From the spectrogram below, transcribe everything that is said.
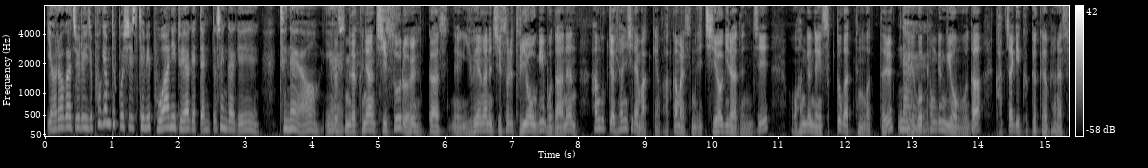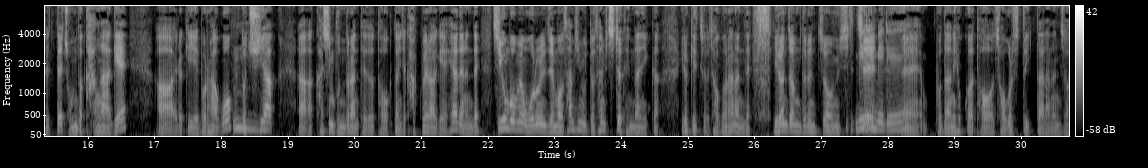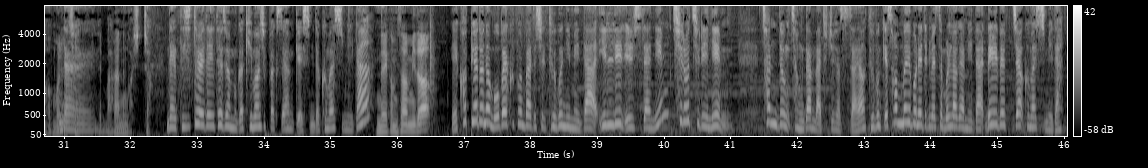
여러 가지로 이제 폭염특보 시스템이 보완이 돼야겠다는 또 생각이 드네요. 예. 그렇습니다. 그냥 지수를 그러니까 유행하는 지수를 들여오기보다는 한국적 현실에 맞게 아까 말씀드린 지역이라든지 뭐 환경적인 습도 같은 것들 네. 그리고 평균 기온보다 갑자기 급격하게 변했을 때 좀 더 강하게 아, 이렇게 예보를 하고 또 음. 취약 하신 분들한테도 더욱더 이제 각별하게 해야 되는데 지금 보면 오늘 이제 뭐 36도, 37도 된다니까 이렇게 저- 적응을 하는데 이런 점들은 좀 실제 미리미리. 예, 보다는 효과가 더 적을 수도 있다라는 점을 네. 이제 이제 말하는 것이죠. 네, 디지털 데이터 전문가 김원식 박사와 함께했습니다. 고맙습니다. 네, 감사합니다. 예, 커피와 도넛 모바일 쿠폰 받으실 두 분입니다. 1114님, 7572님, 천둥 정답 맞춰주셨어요. 두 분께 선물 보내드리면서 물러갑니다. 내일 뵙죠. 고맙습니다.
